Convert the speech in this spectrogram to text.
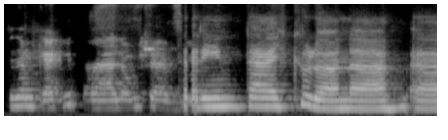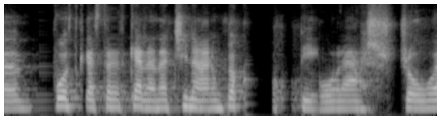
nem kell kitalálnom semmit. Szerintem egy külön podcastet kellene csinálnunk a copyolásról.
